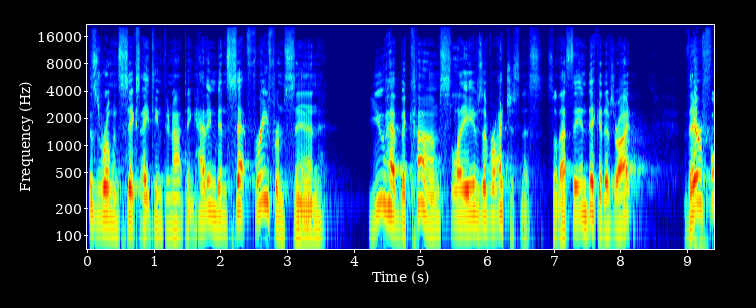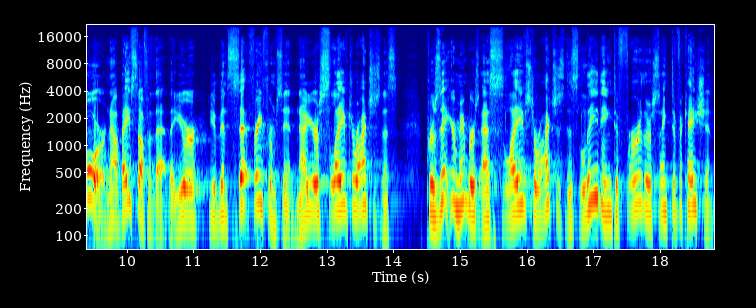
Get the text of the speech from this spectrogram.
This is Romans 6, 18 through 19. Having been set free from sin, you have become slaves of righteousness. So that's the indicatives, right? Therefore, now based off of that, that you're you've been set free from sin. Now you're a slave to righteousness. Present your members as slaves to righteousness, leading to further sanctification.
